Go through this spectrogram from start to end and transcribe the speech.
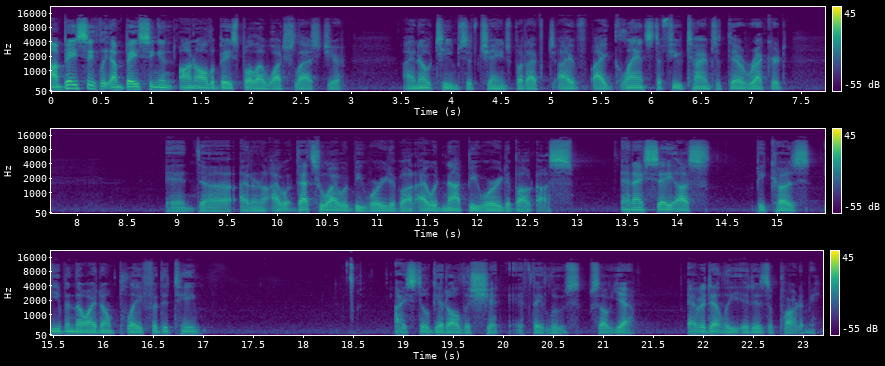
I'm basically I'm basing it on all the baseball I watched last year. I know teams have changed, but I've I've I glanced a few times at their record, and uh, I don't know. I, that's who I would be worried about. I would not be worried about us, and I say us because even though I don't play for the team, I still get all the shit if they lose. So yeah, evidently it is a part of me.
